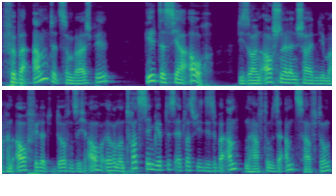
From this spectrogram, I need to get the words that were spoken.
für Beamte zum Beispiel gilt das ja auch. Die sollen auch schnell entscheiden, die machen auch Fehler, die dürfen sich auch irren. Und trotzdem gibt es etwas wie diese Beamtenhaftung, diese Amtshaftung,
